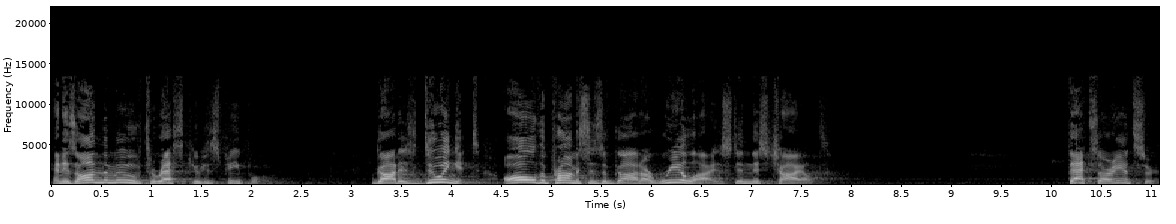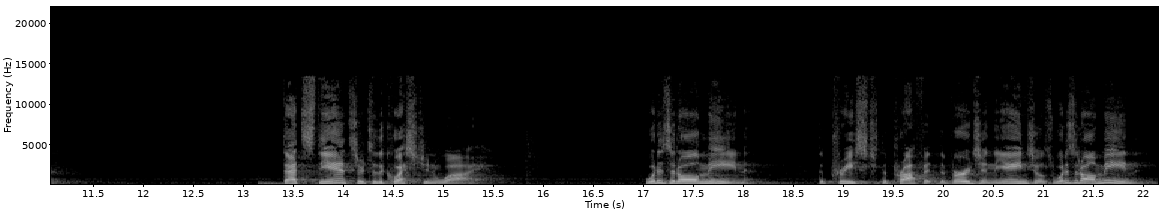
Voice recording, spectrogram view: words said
and is on the move to rescue his people. God is doing it. All the promises of God are realized in this child. That's our answer. That's the answer to the question why. What does it all mean? The priest, the prophet, the virgin, the angels. What does it all mean?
